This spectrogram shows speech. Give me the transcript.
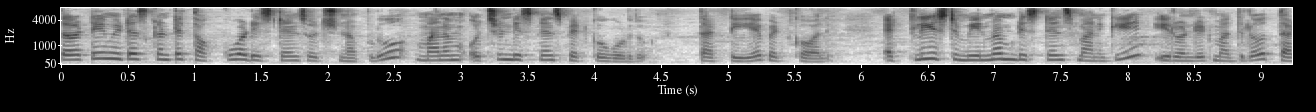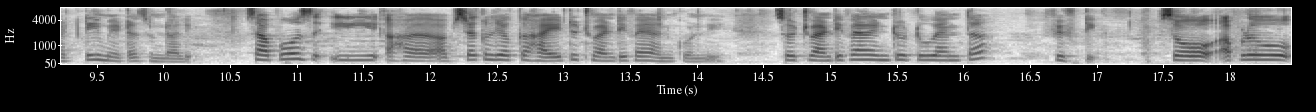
థర్టీ మీటర్స్ కంటే తక్కువ డిస్టెన్స్ వచ్చినప్పుడు మనం వచ్చిన డిస్టెన్స్ పెట్టుకోకూడదు. థర్టీయే పెట్టుకోవాలి. అట్లీస్ట్ మినిమం డిస్టెన్స్ మనకి ఈ రెండింటి మధ్యలో థర్టీ మీటర్స్ ఉండాలి. సపోజ్ ఈ అబ్స్టకల్ యొక్క హైట్ ట్వంటీ ఫైవ్ అనుకోండి. So twenty five into two ఎంత? ఫిఫ్టీ సో అప్పుడు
